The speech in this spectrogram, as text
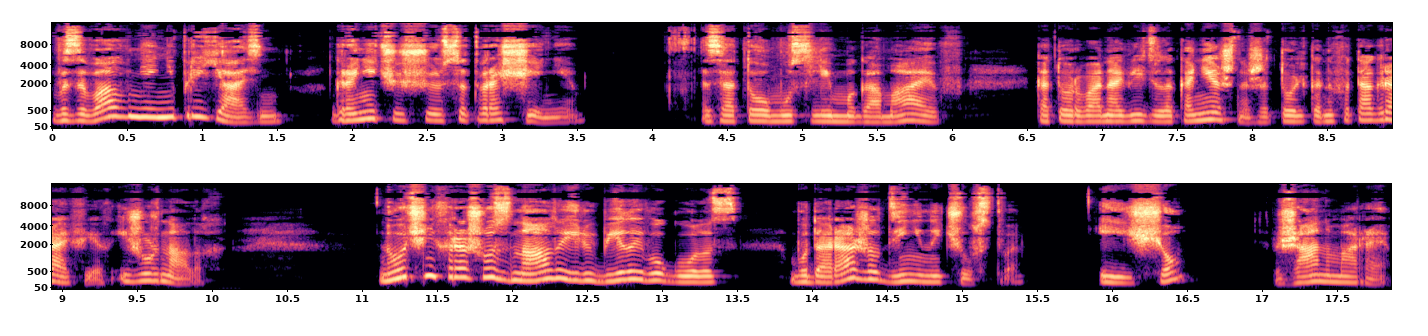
вызывал в ней неприязнь, граничащую с отвращением. Зато Муслим Магомаев которого она видела, конечно же, только на фотографиях и журналах. Но очень хорошо знала и любила его голос, будоражил Динины чувства. И еще Жан Море.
